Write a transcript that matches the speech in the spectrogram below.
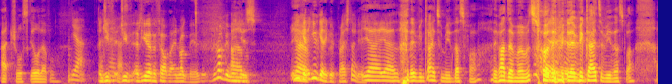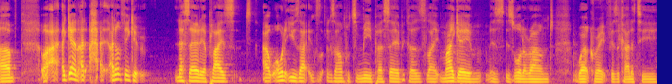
actual skill level. yeah. And do you, do you, have you ever felt that in rugby? The rugby media's you yeah. get you get a good press, don't you? Yeah, yeah, they've been kind to me thus far. They've had their moments, but they've, been, they've been kind to me thus far. Um, well, I, again, I- I don't think it necessarily applies. I, I wouldn't use that ex- example to me per se because, like, my game is is all around work rate, physicality,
